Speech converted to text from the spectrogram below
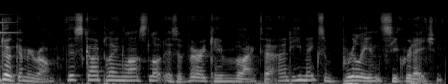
Don't get me wrong, this guy playing Lancelot is a very capable actor, and he makes a brilliant secret agent.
